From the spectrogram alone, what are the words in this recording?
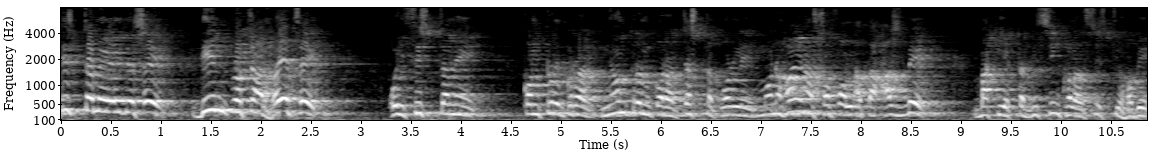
সিস্টেমে এই দেশে দিন প্রচার হয়েছে, ওই সিস্টেমে কন্ট্রোল করার, নিয়ন্ত্রণ করার চেষ্টা করলে মনে হয় না সফলতা আসবে, বাকি একটা বিশৃঙ্খলার সৃষ্টি হবে।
